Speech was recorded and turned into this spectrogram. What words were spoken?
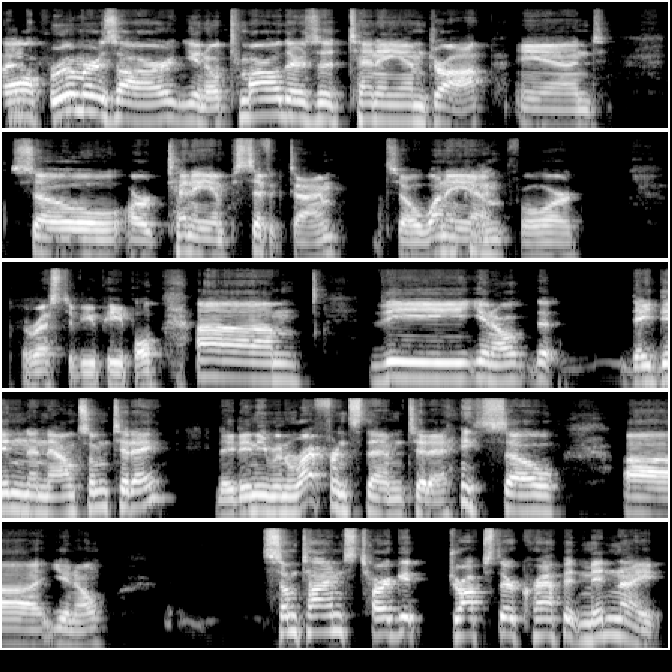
Well, rumors are, you know, tomorrow there's a 10 a.m. drop, and so, or 10 a.m. Pacific time, so 1 a.m. Okay. for the rest of you people. Um, the, you know, the, they didn't announce them today. They didn't even reference them today. So, uh, you know, sometimes Target drops their crap at midnight,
